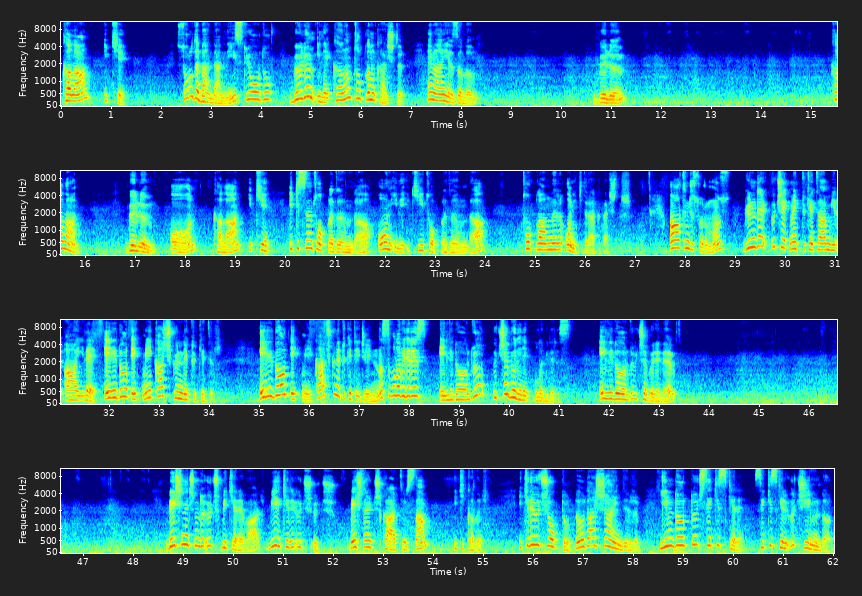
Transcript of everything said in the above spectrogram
Kalan 2. Soru da benden ne istiyordu? Bölüm ile kalanın toplamı kaçtır? Hemen yazalım. Bölüm kalan bölüm 10 kalan 2. İkisini topladığımda 10 ile 2'yi topladığımda toplamları 12'dir arkadaşlar. Altıncı sorumuz. Günde 3 ekmek tüketen bir aile 54 ekmeği kaç günde tüketir? 54 ekmeği kaç güne tüketeceğini nasıl bulabiliriz? 54'ü 3'e bölerek bulabiliriz. 54'ü 3'e bölelim. Beşin içinde 3 bir kere var. Bir kere 3 3. 5'ten 3 çıkartırsam 2 kalır. 2'de 3 yoktur. 4'ü aşağı indiririm. 24'te 3 8 kere. 8 kere 3 24.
